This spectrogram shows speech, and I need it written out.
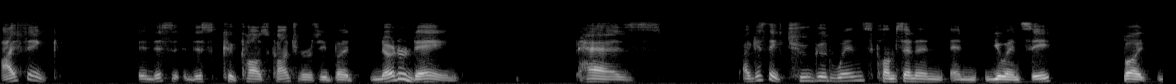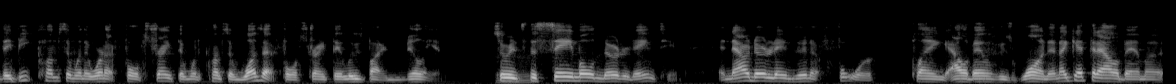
I think, and this this could cause controversy, but Notre Dame has I guess they have two good wins, Clemson and, and UNC. But they beat Clemson when they weren't at full strength, and when Clemson was at full strength, they lose by a million. So mm-hmm. it's the same old Notre Dame team. And now Notre Dame's in at four, playing Alabama, who's one. And I get that Alabama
